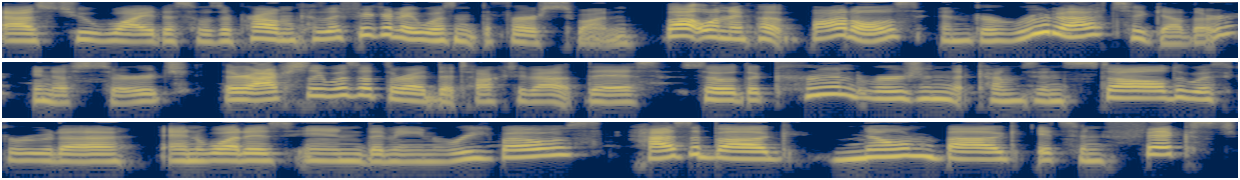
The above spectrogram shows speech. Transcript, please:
as to why this was a problem because I figured I wasn't the first one. But when I put bottles and Garuda together in a search, there actually was a thread that talked about this. So the current version that comes installed with Garuda and what is in the main repos has a bug, known bug, it's been fixed.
